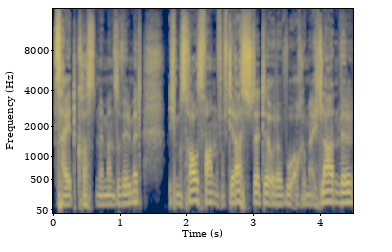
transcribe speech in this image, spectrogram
Grundzeitkosten, wenn man so will, mit ich muss rausfahren auf die Raststätte oder wo auch immer ich laden will,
